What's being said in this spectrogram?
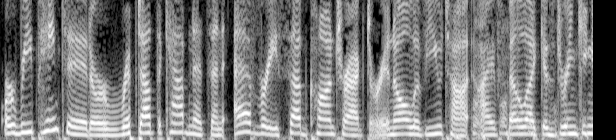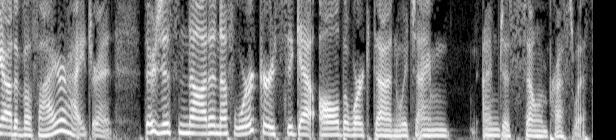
or repainted or ripped out the cabinets and every subcontractor in all of Utah I feel like is drinking out of a fire hydrant. There's just not enough workers to get all the work done, which I'm I'm just so impressed with.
